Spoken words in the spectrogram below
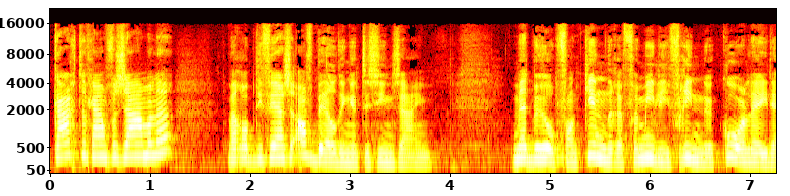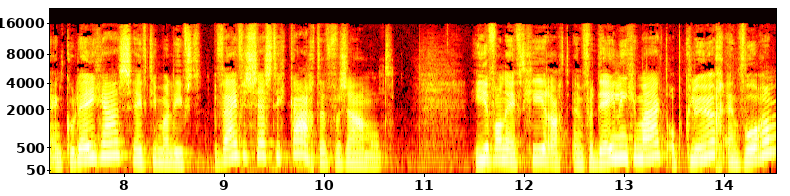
kaarten gaan verzamelen waarop diverse afbeeldingen te zien zijn. Met behulp van kinderen, familie, vrienden, koorleden en collega's heeft hij maar liefst 65 kaarten verzameld. Hiervan heeft Gerard een verdeling gemaakt op kleur en vorm.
